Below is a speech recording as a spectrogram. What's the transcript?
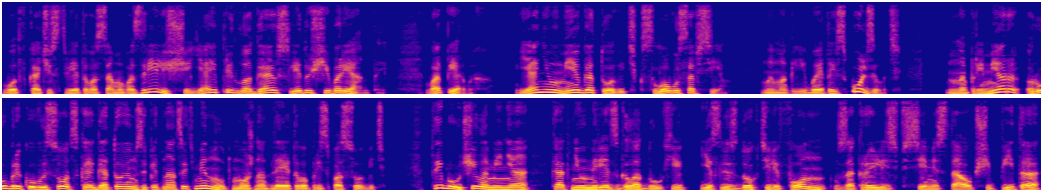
Вот в качестве этого самого зрелища я и предлагаю следующие варианты. Во-первых, я не умею готовить, к слову, совсем. Мы могли бы это использовать. Например, рубрику «Высоцкая. Готовим за 15 минут» можно для этого приспособить. Ты бы учила меня, как не умереть с голодухи, если сдох телефон, закрылись все места общепита,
